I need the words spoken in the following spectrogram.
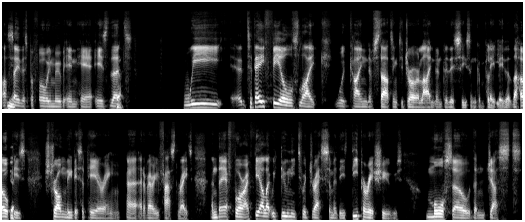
I'll Hmm. say this before we move in here, is that we uh, today feels like we're kind of starting to draw a line under this season completely. That the hope Yeah. is strongly disappearing uh, at a very fast rate, and therefore I feel like we do need to address some of these deeper issues more so than just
